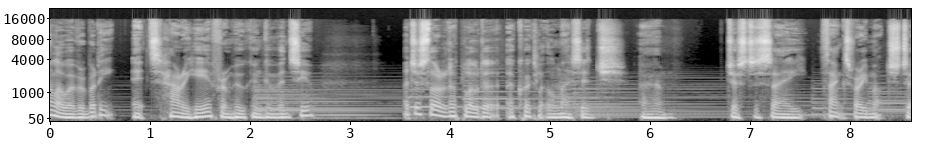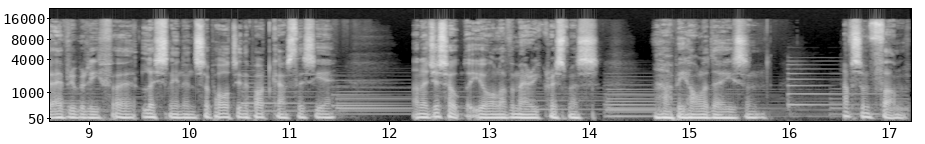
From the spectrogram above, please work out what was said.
Hello, everybody. It's Harry here from Who Can Convince You. I just thought I'd upload a, a quick little message um, just to say thanks very much to everybody for listening and supporting the podcast this year. And I just hope that you all have a Merry Christmas, happy holidays, and have some fun.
